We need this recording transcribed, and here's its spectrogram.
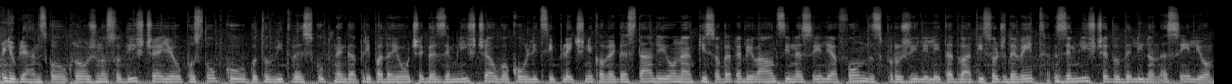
Ljubljansko okrožno sodišče je v postopku ugotovitve skupnega pripadajočega zemljišča v okolici Plečnikovega stadiona, ki so ga prebivalci naselja Fond sprožili leta 2009, zemljišče dodelilo naselju.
